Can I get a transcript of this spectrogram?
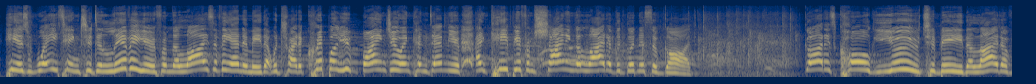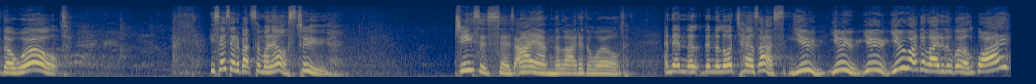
He is waiting to deliver you from the lies of the enemy that would try to cripple you, bind you, and condemn you, and keep you from shining the light of the goodness of God. God has called you to be the light of the world. He says that about someone else too. Jesus says, I am the light of the world. And then the, then the Lord tells us, You, you, you, you are the light of the world. Why?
